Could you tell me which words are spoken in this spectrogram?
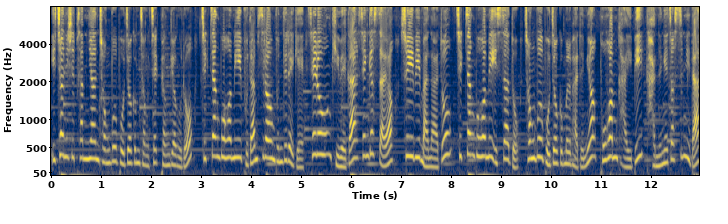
2023년 정부 보조금 정책 변경으로 직장 보험이 부담스러운 분들에게 새로운 기회가 생겼어요. 수입이 많아도 직장 보험이 있어도 정부 보조금을 받으며 보험 가입이 가능해졌습니다.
